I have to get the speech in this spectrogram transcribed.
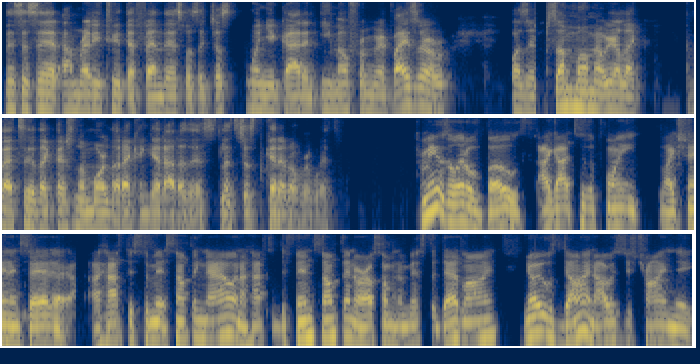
this is it. I'm ready to defend this. Was it just when you got an email from your advisor or was there some moment where you're like that's it like there's no more that i can get out of this. Let's just get it over with. For me it was a little both. I got to the point like shannon said i have to submit something now and i have to defend something or else i'm going to miss the deadline. You know it was done. I was just trying to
